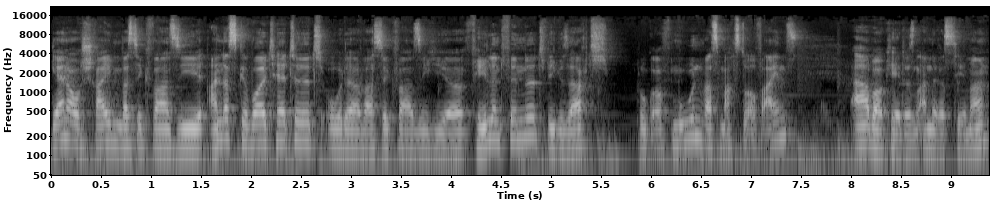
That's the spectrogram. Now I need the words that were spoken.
Gerne auch schreiben, was ihr quasi anders gewollt hättet oder was ihr quasi hier fehlend findet. Wie gesagt, Book of Moon, was machst du auf 1? Aber okay, das ist ein anderes Thema.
